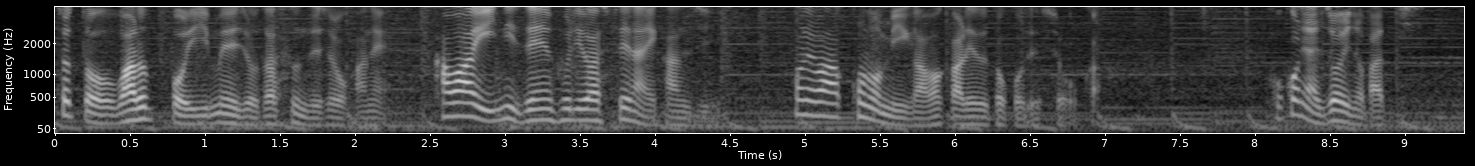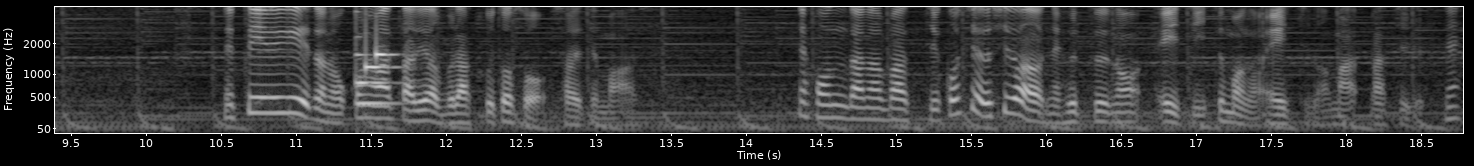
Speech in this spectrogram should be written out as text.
ちょっと悪っぽいイメージを出すんでしょうかね。可愛いに全振りはしてない感じ。これは好みが分かれるとこでしょうか。ここにはジョイのバッジ。でテールゲートのこの辺りはブラック塗装されてます。で、ホンダのバッジ。こちら後ろはね、普通の H、いつもの H のバッジですね。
